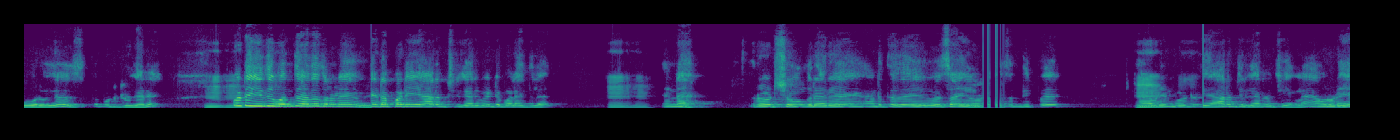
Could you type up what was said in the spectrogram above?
ஒவ்வொரு இதாக சத்தம் போட்டுட்டு இருக்காரு. பட் இது வந்து அதான் சொல்றேன் எடப்பாடி ஆரம்பிச்சிருக்காரு மேட்டுப்பாளையத்துல. என்ன? ரோட் ஷோங்கிறாரு. அடுத்தது விவசாயிகளோட சந்திப்பு. அப்படின்னு போட்டு ஆரம்பிச்சிருக்காருன்னு வச்சுக்கோங்களேன். அவருடைய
